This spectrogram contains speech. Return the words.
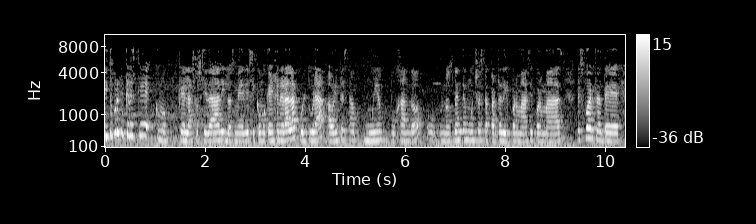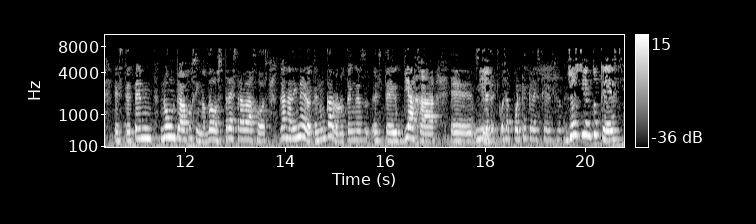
¿Y tú por qué crees que como que la sociedad y los medios y como que en general la cultura ahorita está muy empujando, nos vende mucho esta parte de ir por más y por más, esfuérzate, este, ten no un trabajo sino dos, tres trabajos, gana dinero, ten un carro, no tengas, este, viaja, eh, miles de- o sea, ¿por qué crees que es lo que... Yo siento que es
